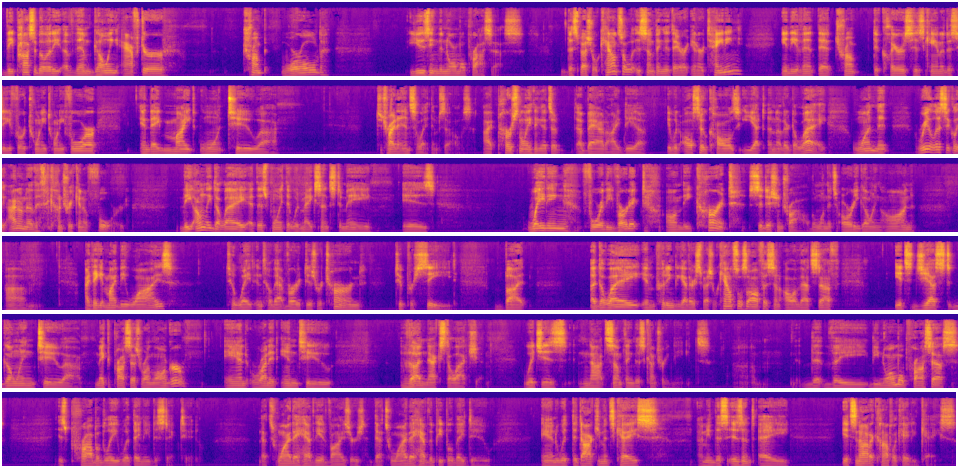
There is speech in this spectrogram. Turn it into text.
the possibility of them going after Trump world using the normal process. The special counsel is something that they are entertaining in the event that Trump declares his candidacy for 2024, and they might want to uh, to try to insulate themselves. I personally think that's a, a bad idea. It would also cause yet another delay, one that realistically, I don't know that the country can afford. The only delay at this point that would make sense to me is waiting for the verdict on the current sedition trial, the one that's already going on. Um, I think it might be wise to wait until that verdict is returned to proceed. But a delay in putting together a special counsel's office and all of that stuff, it's just going to uh, make the process run longer and run it into the next election, which is not something this country needs. Um, the the the normal process is probably what they need to stick to. That's why they have the advisors. That's why they have the people they do. And with the documents case, I mean, this isn't a, it's not a complicated case.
